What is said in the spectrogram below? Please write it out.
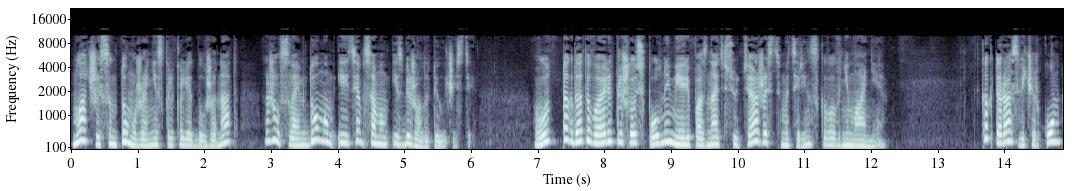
Младший сын Том уже несколько лет был женат, жил своим домом и тем самым избежал этой участи. Вот тогда-то Вайлет пришлось в полной мере познать всю тяжесть материнского внимания. Как-то раз вечерком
